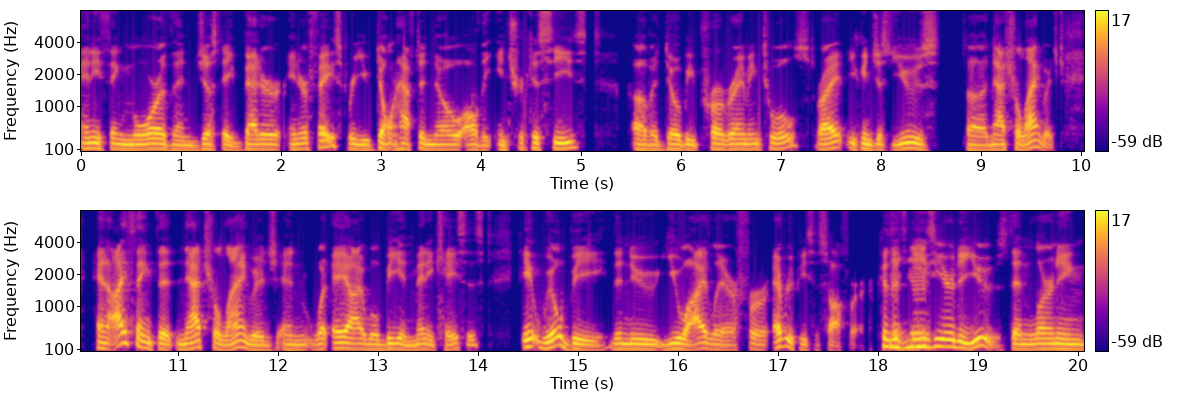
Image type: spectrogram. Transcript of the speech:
anything more than just a better interface where you don't have to know all the intricacies of Adobe programming tools, right? You can just use uh, natural language. And I think that natural language and what AI will be in many cases, it will be the new UI layer for every piece of software because mm-hmm. it's easier to use than learning,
